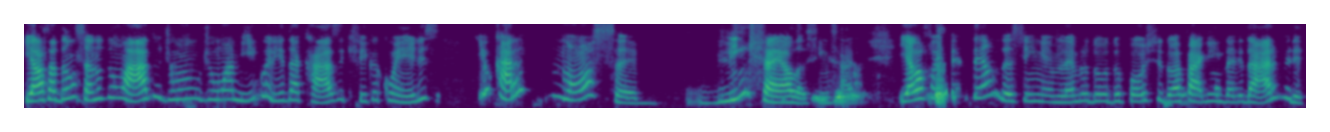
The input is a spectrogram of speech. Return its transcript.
e ela tá dançando de um lado de um, de um amigo ali da casa que fica com eles, e o cara, nossa, lincha ela, assim, sabe? E ela foi perdendo, assim, eu me lembro do, do post do apaguem dali da árvore,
